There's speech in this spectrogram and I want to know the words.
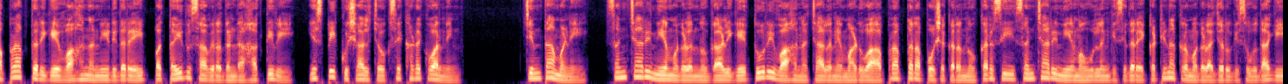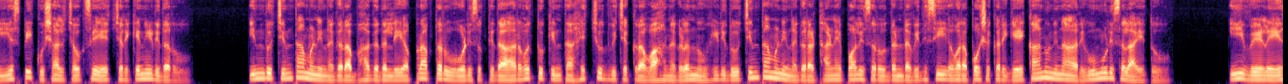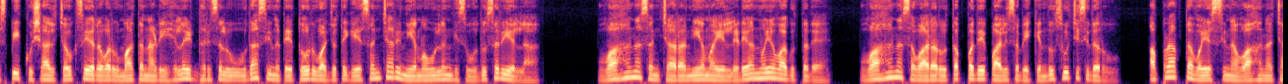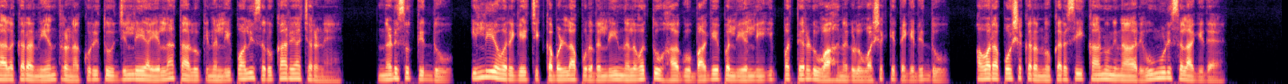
ಅಪ್ರಾಪ್ತರಿಗೆ ವಾಹನ ನೀಡಿದರೆ ಇಪ್ಪತ್ತೈದು ಸಾವಿರ ದಂಡ ಹಾಕ್ತೀವಿ. ಎಸ್ಪಿ ಕುಶಾಲ್ ಚೌಕ್ಸೆ ಖಡಕ್ ವಾರ್ನಿಂಗ್. ಚಿಂತಾಮಣಿ, ಸಂಚಾರಿ ನಿಯಮಗಳನ್ನು ಗಾಳಿಗೆ ತೂರಿ ವಾಹನ ಚಾಲನೆ ಮಾಡುವ ಅಪ್ರಾಪ್ತರ ಪೋಷಕರನ್ನು ಕರೆಸಿ ಸಂಚಾರಿ ನಿಯಮ ಉಲ್ಲಂಘಿಸಿದರೆ ಕಠಿಣ ಕ್ರಮಗಳ ಜರುಗಿಸುವುದಾಗಿ ಎಸ್ಪಿ ಕುಶಾಲ್ ಚೌಕ್ಸೆ ಎಚ್ಚರಿಕೆ ನೀಡಿದರು. ಇಂದು ಚಿಂತಾಮಣಿ ನಗರ ಭಾಗದಲ್ಲಿ ಅಪ್ರಾಪ್ತರು ಓಡಿಸುತ್ತಿದ್ದ ಅರವತ್ತಕ್ಕಿಂತ ಹೆಚ್ಚು ದ್ವಿಚಕ್ರ ವಾಹನಗಳನ್ನು ಹಿಡಿದು ಚಿಂತಾಮಣಿ ನಗರ ಠಾಣೆ ಪೊಲೀಸರು ದಂಡ ವಿಧಿಸಿ ಅವರ ಪೋಷಕರಿಗೆ ಕಾನೂನಿನ ಅರಿವು ಮೂಡಿಸಲಾಯಿತು. ಈ ವೇಳೆ ಎಸ್ಪಿ ಕುಶಾಲ್ ಚೌಕ್ಸೆಯರವರು ಮಾತನಾಡಿ ಹೆಲೈಟ್ ಧರಿಸಲು ಉದಾಸೀನತೆ ತೋರುವ ಜೊತೆಗೆ ಸಂಚಾರಿ ನಿಯಮ ಉಲ್ಲಂಘಿಸುವುದು ಸರಿಯಲ್ಲ. ವಾಹನ ಸಂಚಾರ ನಿಯಮ ಎಲ್ಲೆಡೆ ಅನ್ವಯವಾಗುತ್ತದೆ. ವಾಹನ ಸವಾರರು ತಪ್ಪದೇ ಪಾಲಿಸಬೇಕೆಂದು ಸೂಚಿಸಿದರು. ಅಪ್ರಾಪ್ತ ವಯಸ್ಸಿನ ವಾಹನ ಚಾಲಕರ ನಿಯಂತ್ರಣ ಕುರಿತು ಜಿಲ್ಲೆಯ ಎಲ್ಲಾ ತಾಲೂಕಿನಲ್ಲಿ ಪೊಲೀಸರು ಕಾರ್ಯಾಚರಣೆ ನಡೆಸುತ್ತಿದ್ದು, ಇಲ್ಲಿಯವರೆಗೆ ಚಿಕ್ಕಬಳ್ಳಾಪುರದಲ್ಲಿ ನಲವತ್ತು ಹಾಗೂ ಬಾಗೇಪಲ್ಲಿಯಲ್ಲಿ ಇಪ್ಪತ್ತೆರಡು ವಾಹನಗಳು ವಶಕ್ಕೆ ತೆಗೆದಿದ್ದು, ಅವರ ಪೋಷಕರನ್ನು ಕರೆಸಿ ಕಾನೂನಿನ ಅರಿವು ಮೂಡಿಸಲಾಗಿದೆ.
